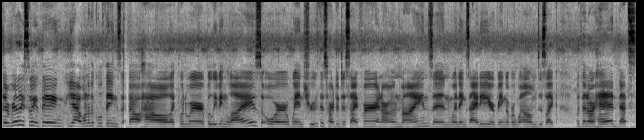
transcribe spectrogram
The really sweet thing, yeah, one of the cool things about how like when we're believing lies or when truth is hard to decipher in our own minds and when anxiety or being overwhelmed is like within our head, that's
